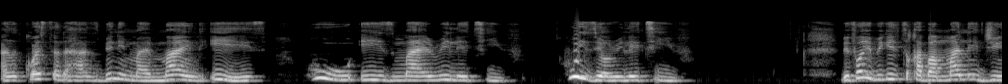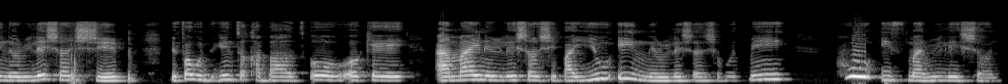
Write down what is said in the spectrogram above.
and the question that has been in my mind is, who is my relative? Who is your relative? Before you begin to talk about managing a relationship, before we begin to talk about, oh, okay, am I in a relationship? Are you in a relationship with me? Who is my relation?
